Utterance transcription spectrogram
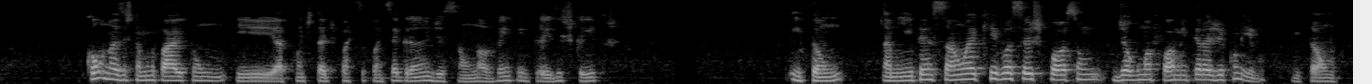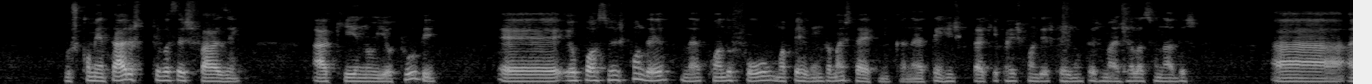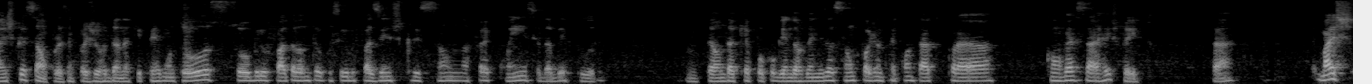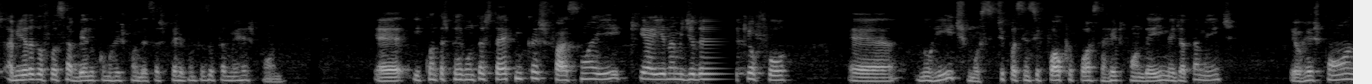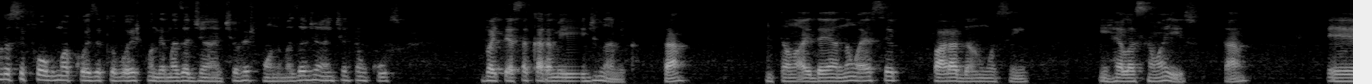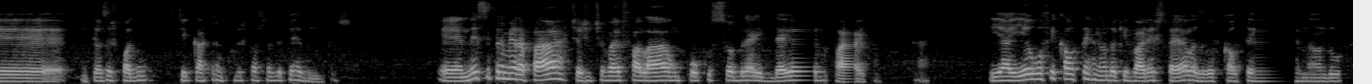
Como nós estamos no Python e a quantidade de participantes é grande, são 93 inscritos, então a minha intenção é que vocês possam, de alguma forma, interagir comigo. Então, os comentários que vocês fazem aqui no YouTube, é, eu posso responder né, quando for uma pergunta mais técnica. Né? Tem gente que está aqui para responder as perguntas mais relacionadas a, a, inscrição. Por exemplo, a Jordana aqui perguntou sobre o fato de ela não ter conseguido fazer a inscrição na frequência da abertura. Então, daqui a pouco alguém da organização pode entrar em contato para conversar a respeito, tá? Mas, à medida que eu for sabendo como responder essas perguntas, eu também respondo. É, e quanto às perguntas técnicas, façam aí, que aí, na medida que eu for é, no ritmo, tipo assim, se for que eu possa responder imediatamente, eu respondo, se for alguma coisa que eu vou responder mais adiante, eu respondo mais adiante, então o curso vai ter essa cara meio dinâmica, tá? Então a ideia não é ser paradão, assim, em relação a isso, tá? É, então vocês podem ficar tranquilos para fazer perguntas. É, nessa primeira parte, a gente vai falar um pouco sobre a ideia do Python. Tá? E aí eu vou ficar alternando aqui várias telas, eu vou ficar alternando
